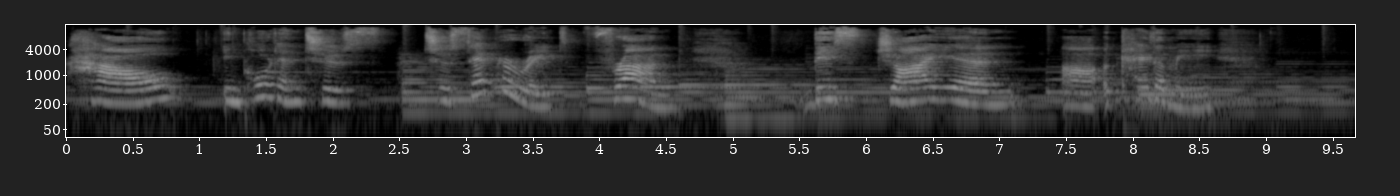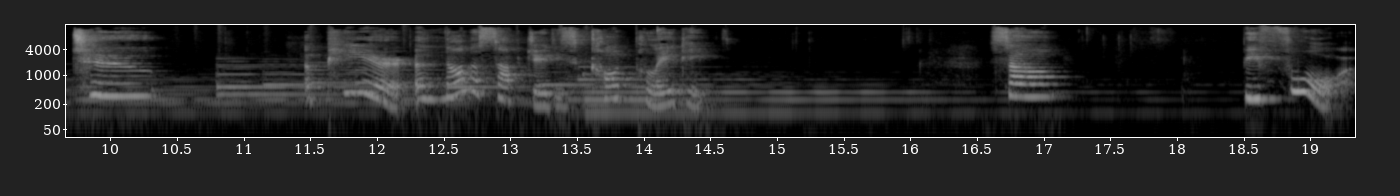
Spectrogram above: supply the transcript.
how important to to separate from this giant uh, academy to appear another subject is called politics. So before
